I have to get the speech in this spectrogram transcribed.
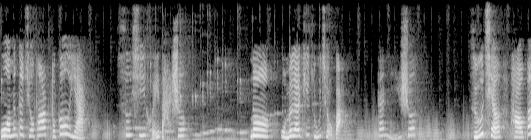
我们的球拍不够呀，苏西回答说：“那我们来踢足球吧。”丹尼说：“足球好棒！”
